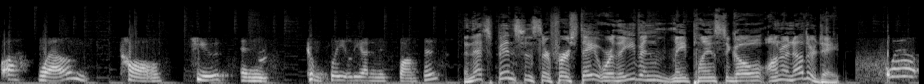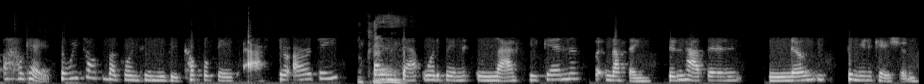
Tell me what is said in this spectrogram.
Oh, well, he's tall, cute, and completely unresponsive. And that's been since their first date, where they even made plans to go on another date. Well, okay, so we talked about going to a movie a couple of days after our date, Okay. and that would have been last weekend, but nothing. Didn't happen. No communication.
